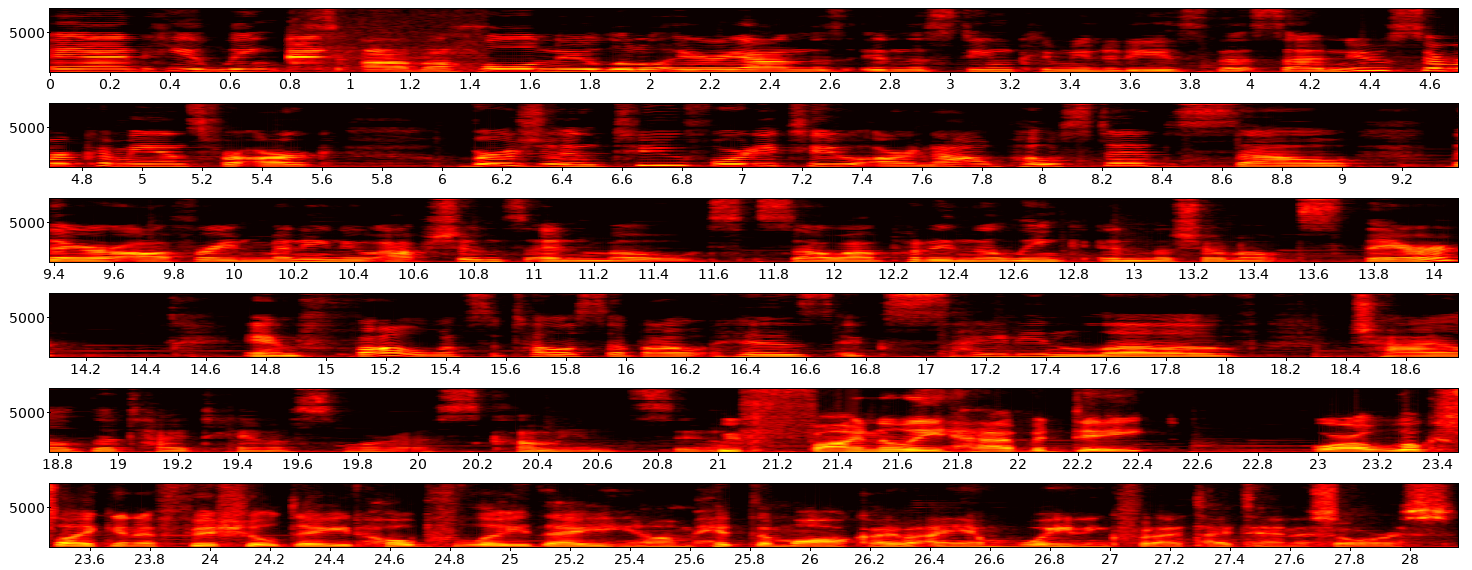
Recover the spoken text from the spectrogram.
and he linked um, a whole new little area on the, in the Steam communities that said new server commands for Ark version 242 are now posted. So they're offering many new options and modes. So I'm putting the link in the show notes there. And Fall wants to tell us about his exciting love child, the Titanosaurus, coming soon. We finally have a date, or it looks like an official date. Hopefully, they um, hit the mark. I, I am waiting for that Titanosaurus.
